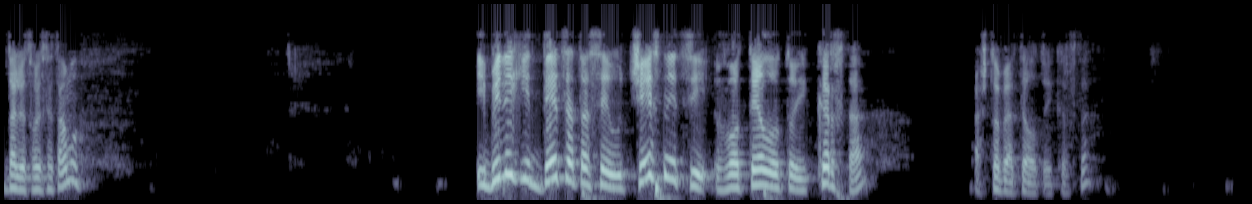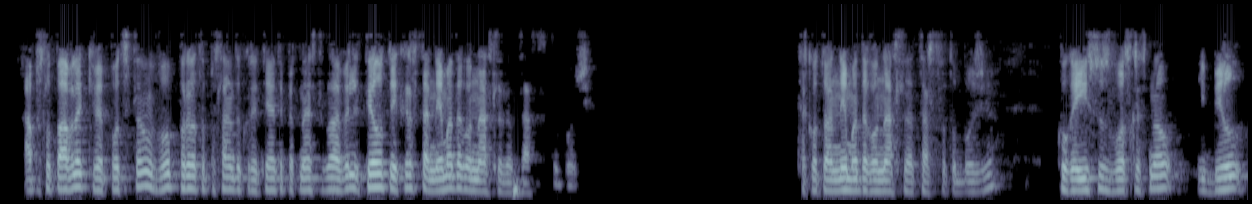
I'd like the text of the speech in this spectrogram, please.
Дали отворите таму? И бидејќи децата се учесници во телото и крвта, а што беа телото и крвта? Апостол Павле ќе ве подсетам во првото послание до Коринтијаните 15 глава вели телото и крвта нема да го наследат Царството Божие. Како тоа нема да го наследат Царството Божие, кога Исус воскреснал и бил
